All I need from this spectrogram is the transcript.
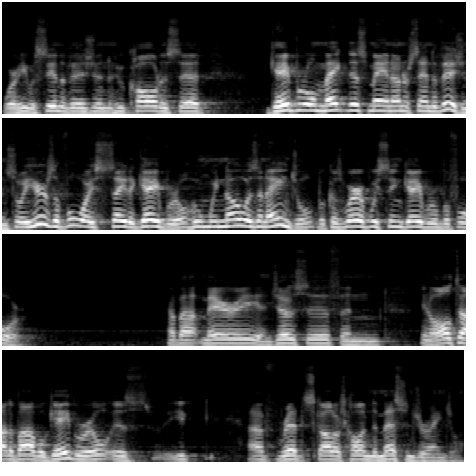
where he was seeing the vision, who called and said, Gabriel, make this man understand the vision. So he hears a voice say to Gabriel, whom we know is an angel, because where have we seen Gabriel before? How about Mary and Joseph and you know all throughout the Bible? Gabriel is you, I've read scholars call him the messenger angel.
